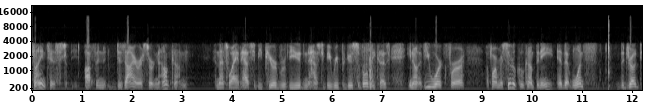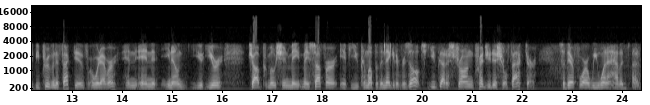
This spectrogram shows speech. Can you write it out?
scientists often desire a certain outcome. And that's why it has to be peer reviewed and it has to be reproducible because, you know, if you work for a pharmaceutical company that wants the drug to be proven effective or whatever, and, and you know, you, your job promotion may, may suffer if you come up with a negative result, you've got a strong prejudicial factor. So therefore, we want to have a, a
